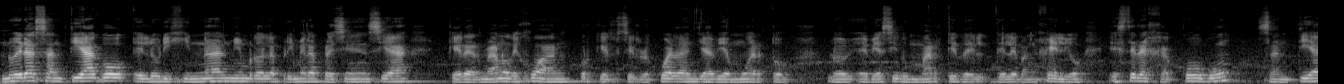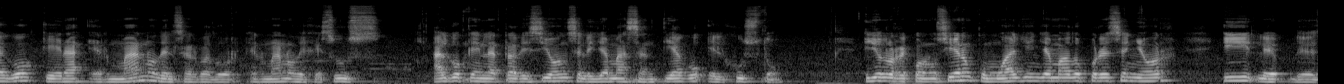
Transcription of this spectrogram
No era Santiago el original miembro de la primera presidencia que era hermano de Juan, porque si recuerdan ya había muerto, había sido un mártir del, del, Evangelio. Este era Jacobo Santiago, que era hermano del Salvador, hermano de Jesús. Algo que en la tradición se le llama Santiago el Justo. Ellos lo reconocieron como alguien llamado por el Señor y le, le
